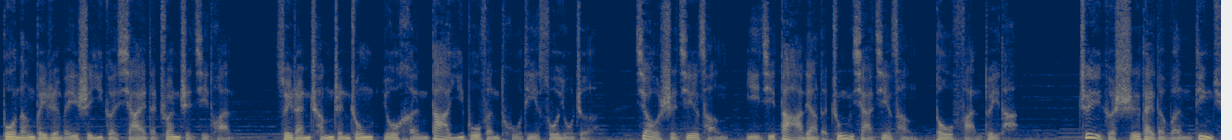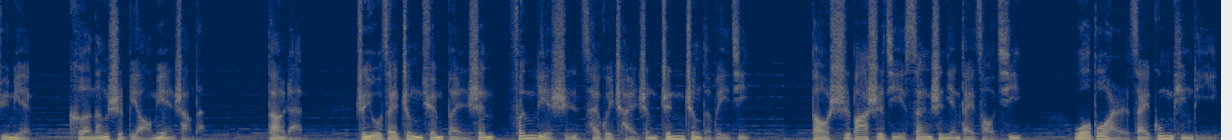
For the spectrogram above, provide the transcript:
不能被认为是一个狭隘的专制集团。虽然城镇中有很大一部分土地所有者、教士阶层以及大量的中下阶层都反对他。这个时代的稳定局面可能是表面上的，当然，只有在政权本身分裂时才会产生真正的危机。到18世纪30年代早期，沃波尔在宫廷里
